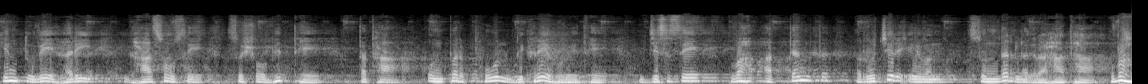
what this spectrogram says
किंतु वे हरी घासों से सुशोभित थे तथा उन पर फूल बिखरे हुए थे, जिससे वह अत्यंत रुचिर एवं सुंदर लग रहा था। वह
